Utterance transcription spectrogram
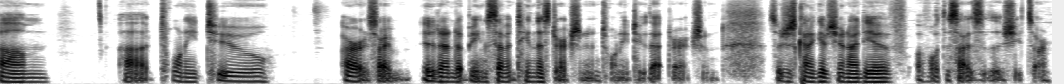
um, uh, 22 or sorry, it ended up being 17 this direction and 22 that direction. So it just kind of gives you an idea of, of what the sizes of the sheets are.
